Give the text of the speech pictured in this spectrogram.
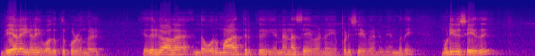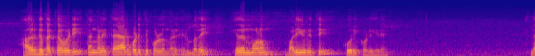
வேலைகளை வகுத்து கொள்ளுங்கள். எதிர்கால இந்த ஒரு மாதத்திற்கு என்னென்ன செய்ய வேண்டும் எப்படி செய்ய வேண்டும் என்பதை முடிவு செய்து அதற்கு தக்கபடி தங்களை தயார்படுத்திக் கொள்ளுங்கள் என்பதை இதன் மூலம் வலியுறுத்தி கூறிக்கொள்கிறேன். இந்த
